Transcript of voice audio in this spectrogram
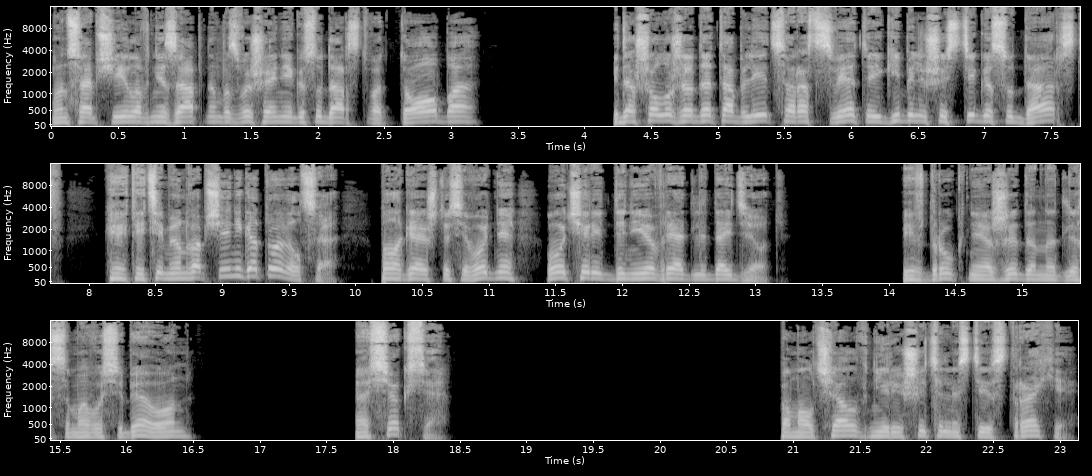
Он сообщил о внезапном возвышении государства Тоба и дошел уже до таблицы расцвета и гибели шести государств, к этой теме он вообще не готовился, полагая, что сегодня очередь до нее вряд ли дойдет. И вдруг, неожиданно для самого себя, он осекся. Помолчал в нерешительности и страхе,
